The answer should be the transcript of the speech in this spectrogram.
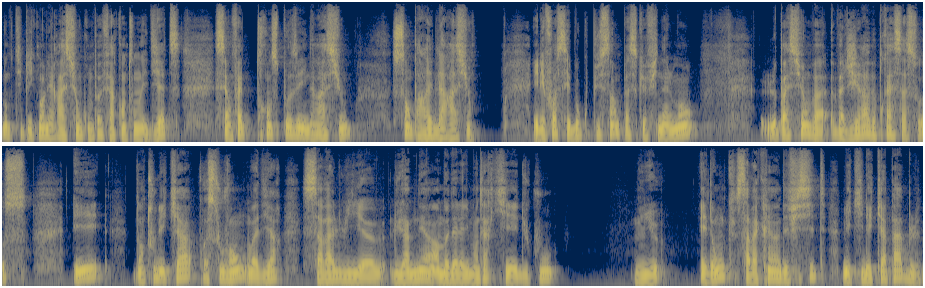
Donc, typiquement, les rations qu'on peut faire quand on est diète, c'est en fait transposer une ration sans parler de la ration. Et des fois, c'est beaucoup plus simple parce que finalement, le patient va, le gérer à peu près à sa sauce. Et dans tous les cas, quoi, souvent, on va dire, ça va lui, euh, lui amener un modèle alimentaire qui est du coup mieux, et donc, ça va créer un déficit, mais qu'il est capable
